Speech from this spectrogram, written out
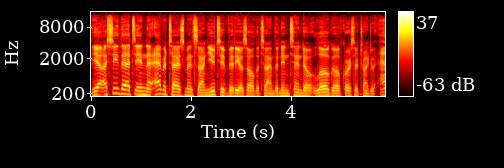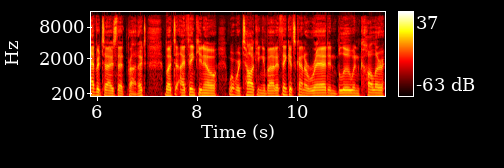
Yeah, I see that in advertisements on YouTube videos all the time. The Nintendo logo, of course, they're trying to advertise that product. But I think, you know, what we're talking about, I think it's kind of red and blue in color.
